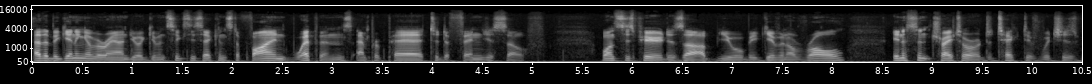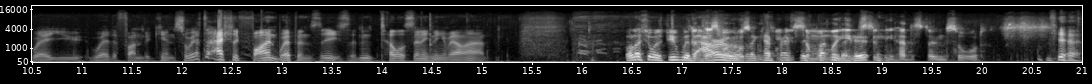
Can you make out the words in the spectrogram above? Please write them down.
At the beginning of a round, you are given 60 seconds to find weapons and prepare to defend yourself. Once this period is up, you will be given a role, innocent traitor or detective, which is where you where the fun begins. So we have to actually find weapons. These they didn't tell us anything about that. All I saw was people with that's why I arrows. was Like I confused. pressed Someone like instantly had a stone sword. Yeah.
